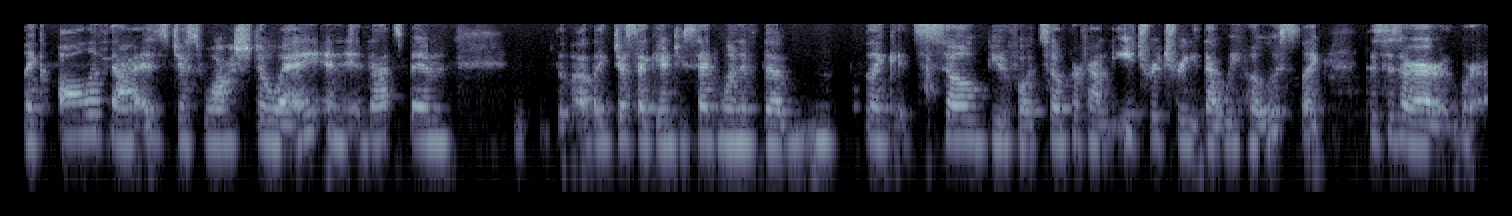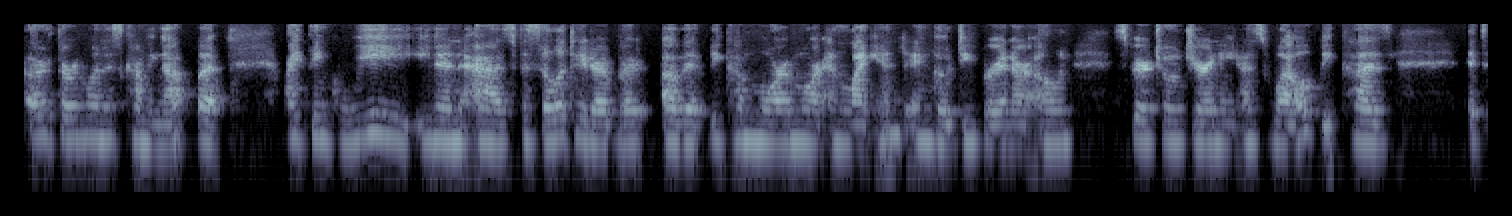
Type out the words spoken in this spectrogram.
like all of that is just washed away. And that's been like, just like Angie said, one of the like it's so beautiful it's so profound each retreat that we host like this is our our third one is coming up but I think we, even as facilitator of it, of it, become more and more enlightened and go deeper in our own spiritual journey as well because it's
